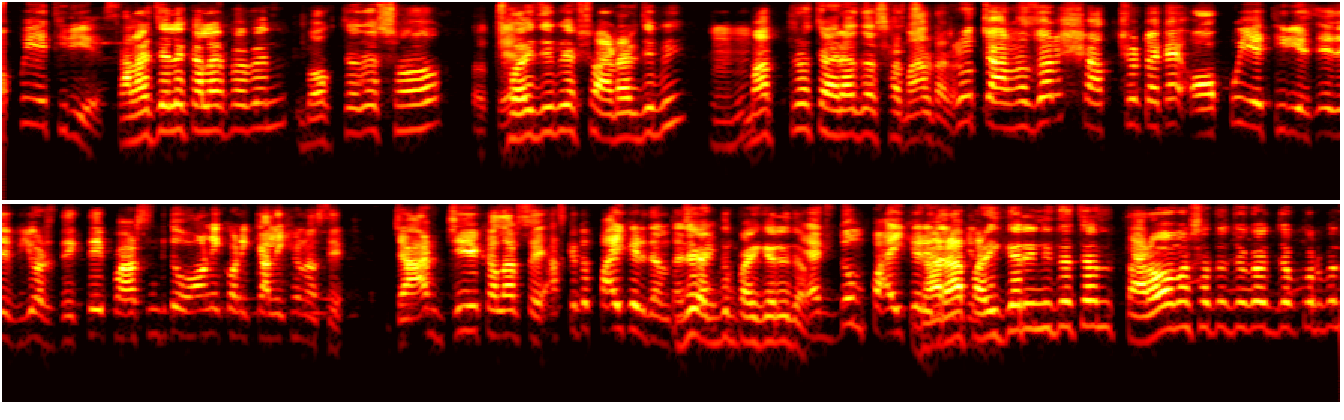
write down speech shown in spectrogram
Oppo A three S colour চাইলে কালার পাবেন বক্স চার্জার সহ ছয় জিবি একশো আঠাশ জিবি মাত্র চার হাজার সাতশো টাকা। মাত্র চার হাজার সাতশো টাকায় অপো এ থ্রি এস এই যে ভিউয়ার্স দেখতেই পারছেন কিন্তু অনেক অনেক কালেকশন আছে। যার যে কালার চাই আজকে তো পাইকারি দাম তাই? একদম পাইকারি দাম। একদম পাইকারি যারা পাইকারি নিতে চান তারাও আমার সাথে যোগাযোগ করবেন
